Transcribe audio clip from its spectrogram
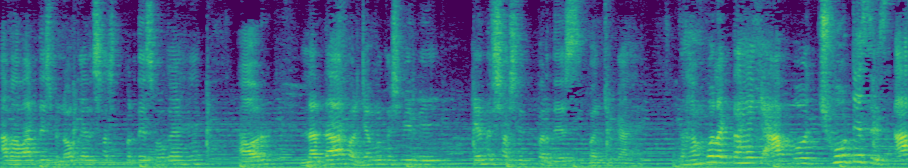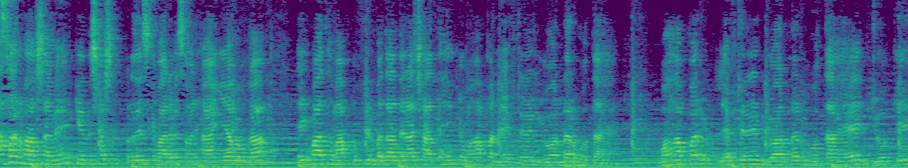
अब हमारे देश में नौ केंद्र शासित प्रदेश हो गए हैं और लद्दाख और जम्मू कश्मीर भी केंद्र शासित प्रदेश बन चुका है। तो हमको लगता है कि आपको छोटे से आसान भाषा में केंद्र शासित प्रदेश के बारे में समझ में आ गया होगा। एक बात हम आपको फिर बता देना चाहते हैं कि वहाँ पर लेफ्टिनेंट गवर्नर होता है। वहाँ पर लेफ्टिनेंट गवर्नर होता है जो कि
